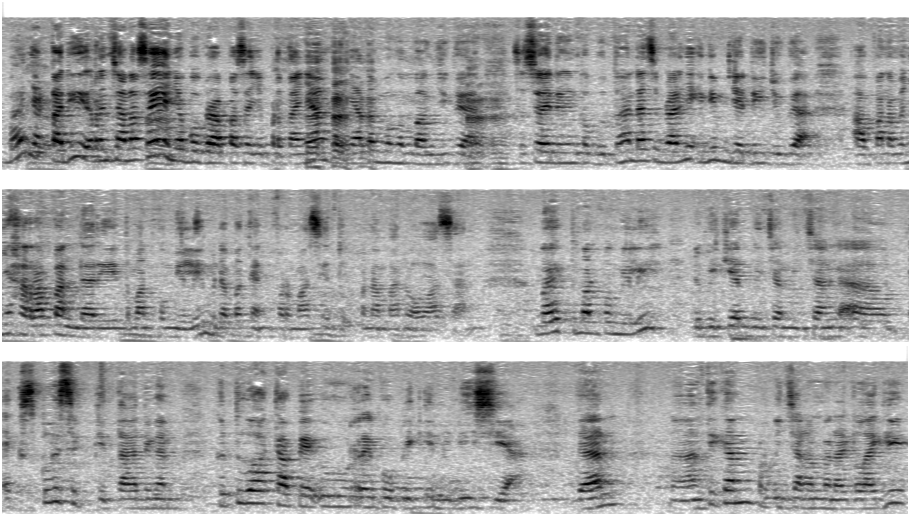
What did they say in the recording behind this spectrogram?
banyak Iya. tadi rencana saya Ah. hanya beberapa saja pertanyaan ternyata mengembang juga Ah, ah. sesuai dengan kebutuhan dan sebenarnya ini menjadi juga apa namanya harapan dari Hmm. teman pemilih mendapatkan informasi untuk penambahan wawasan. Baik teman pemilih, demikian bincang-bincang eh, eksklusif kita dengan Ketua KPU Republik Indonesia dan Nah, nanti kan perbincangan menarik lagi,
